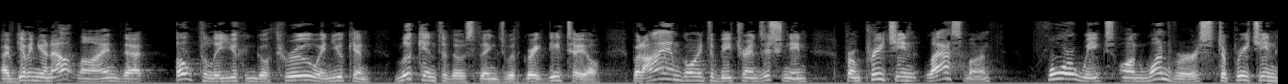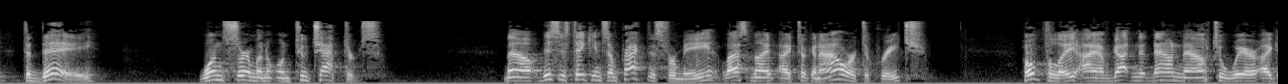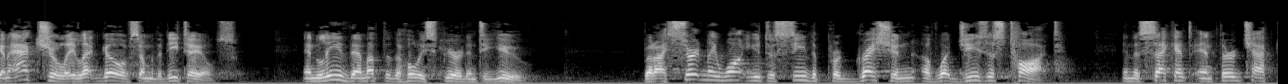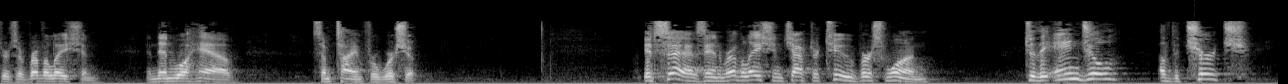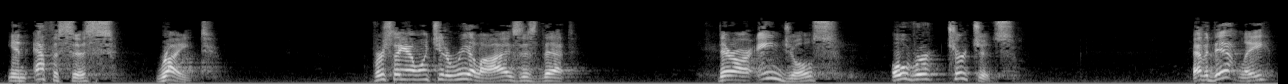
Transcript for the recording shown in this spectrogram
I've given you an outline that hopefully you can go through and you can look into those things with great detail. But I am going to be transitioning from preaching last month four weeks on one verse to preaching today one sermon on two chapters. Now, this is taking some practice for me. Last night I took an hour to preach. Hopefully, I have gotten it down now to where I can actually let go of some of the details and leave them up to the Holy Spirit and to you. But I certainly want you to see the progression of what Jesus taught in the second and third chapters of Revelation, and then we'll have some time for worship. It says in Revelation chapter 2 verse 1, to the angel of the church in Ephesus write. First thing I want you to realize is that there are angels over churches. Evidently,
